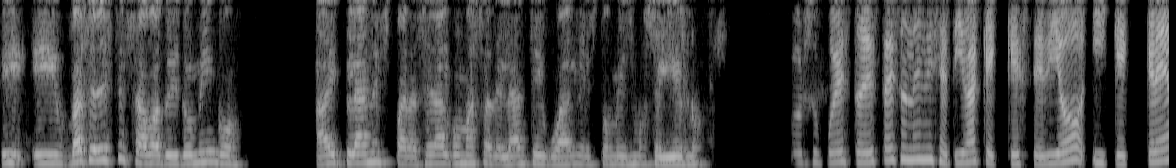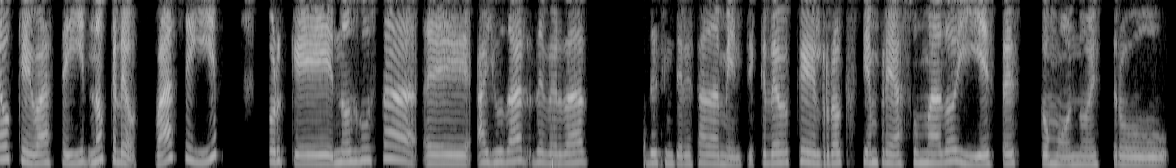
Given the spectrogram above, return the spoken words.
Y, y va a ser este sábado y domingo. ¿Hay planes para hacer algo más adelante igual, esto mismo, seguirlo? Por supuesto, esta es una iniciativa que, que se dio y que creo que va a seguir, no creo, va a seguir porque nos gusta eh, ayudar de verdad desinteresadamente. Creo que el rock siempre ha sumado y este es como nuestro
